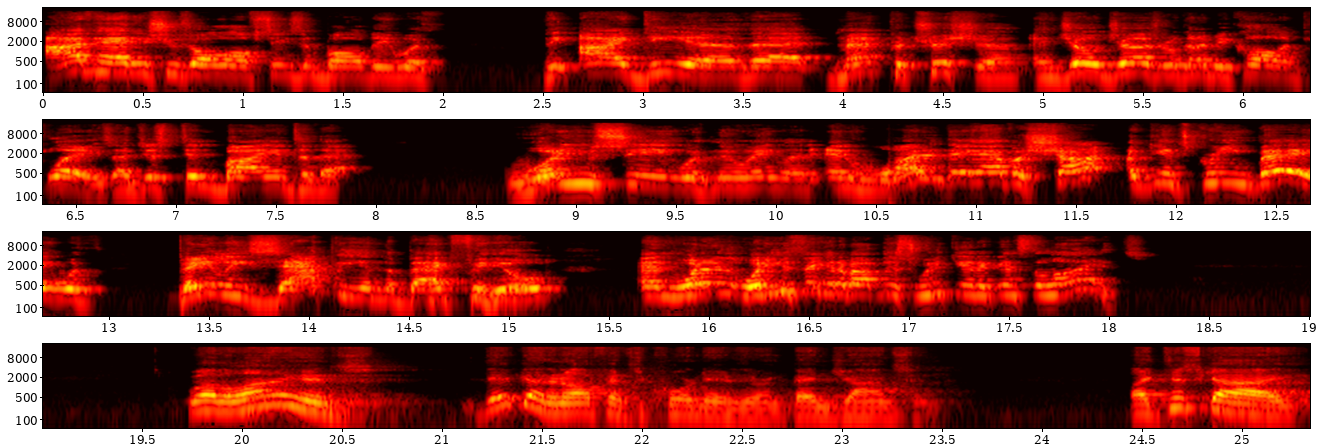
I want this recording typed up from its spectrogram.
I've had issues all offseason, Baldy, with the idea that Matt Patricia and Joe Judge were going to be calling plays. I just didn't buy into that. What are you seeing with New England? And why did they have a shot against Green Bay with Bailey Zappe in the backfield? And what are, what are you thinking about this weekend against the Lions? Well, the Lions, they've got an offensive coordinator there in Ben Johnson. Like this guy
